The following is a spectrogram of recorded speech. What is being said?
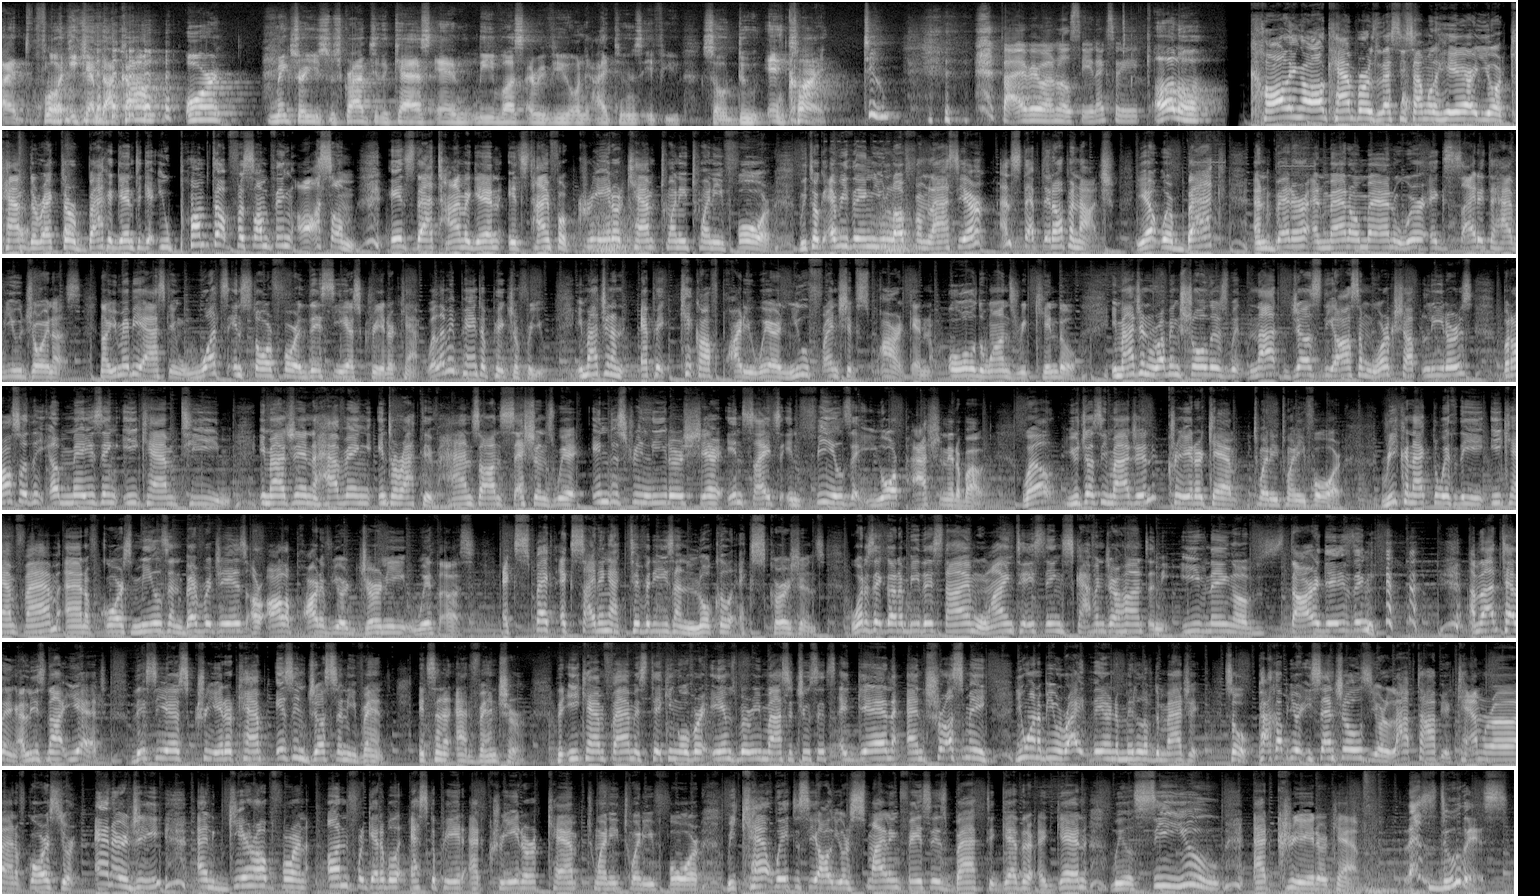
at flow at ecamm.com or Make sure you subscribe to the cast and leave us a review on the iTunes if you so do incline to. Bye, everyone. We'll see you next week. Aloha. Calling all campers, Leslie Samuel here, your camp director, back again to get you pumped up for something awesome. It's that time again. It's time for Creator Camp 2024. We took everything you loved from last year and stepped it up a notch. Yeah, we're back and better, and man oh man, we're excited to have you join us. Now, you may be asking, what's in store for this year's Creator Camp? Well, let me paint a picture for you. Imagine an epic kickoff party where new friendships spark and old ones rekindle. Imagine rubbing shoulders with not just the awesome workshop leaders, but also the amazing Ecamm team. Imagine having interactive, hands-on sessions where industry leaders share insights in fields that you're passionate about. Well, you just imagine Creator Camp 2024. Reconnect with the Ecamm fam, and of course, meals and beverages are all a part of your journey with us. Expect exciting activities and local excursions. What is it gonna be this time? Wine tasting, scavenger hunt, an evening of stargazing? I'm not telling, at least not yet. This year's Creator Camp isn't just an event, it's an adventure. The Ecamm fam is taking over Amesbury, Massachusetts again, and trust me, you wanna be right there in the middle of the magic. So pack up your essentials, your laptop, your camera, and of course your energy, and gear up for an unforgettable escapade at Creator Camp 2024. We can't wait to see all your smiling faces back together again. We'll see you at Creator Camp. Let's do this.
